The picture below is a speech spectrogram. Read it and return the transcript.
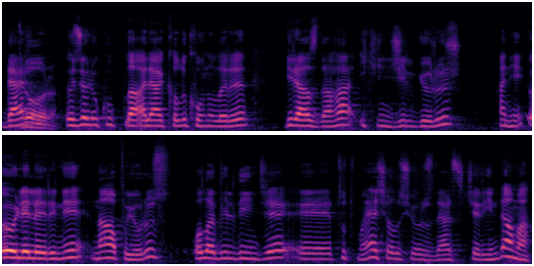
der. Doğru. Özel hukukla alakalı konuları biraz daha ikincil görür. Hani öğlelerini ne yapıyoruz? Olabildiğince e, tutmaya çalışıyoruz ders içeriğinde ama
